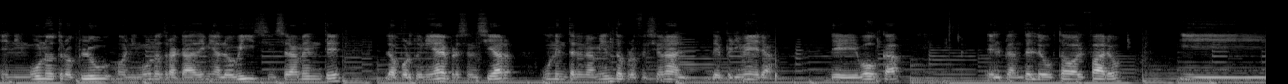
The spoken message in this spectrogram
en ningún otro club o ninguna otra academia lo vi, sinceramente, la oportunidad de presenciar un entrenamiento profesional de primera de Boca, el plantel de Gustavo Alfaro, y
